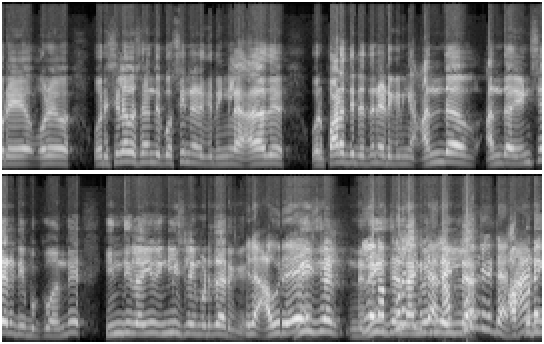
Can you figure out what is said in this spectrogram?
ஒரு ஒரு ஒரு சிலபஸ் வந்து கொஸ்டின் எடுக்கிறீங்களா? அதாவது ஒரு பாடத்திட்டத்தை எடுக்கிறீங்க. அந்த அந்த என்சிஆர்டி புக் வந்து ஹிந்திலையும் இங்கிலீஷ்லையும் மட்டும் தான் இருக்கு. இல்ல, அவரு ரீஜனல் இல்ல, நான் ரீஜனல் லாங்குவேஜ்ல நான் இல்ல. அப்படி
